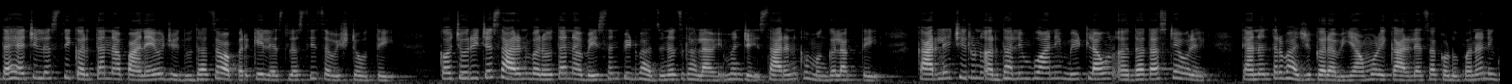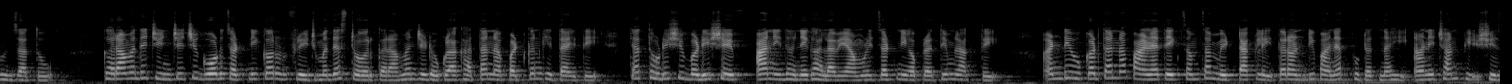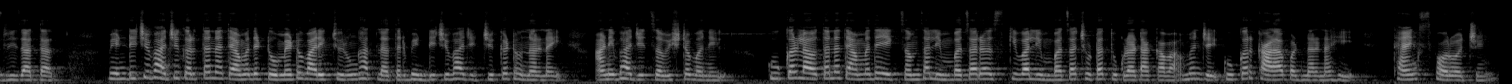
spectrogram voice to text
दह्याची लस्सी करताना पाण्याऐवजी दुधाचा वापर केल्यास लस्सी चविष्ट होते. कचोरीचे सारण बनवताना बेसन पीठ भाजूनच घालावे म्हणजे सारण खमंग लागते. कारले चिरून अर्धा लिंबू आणि मीठ लावून अर्धा तास ठेवले. त्यानंतर भाजी करावी यामुळे कारल्याचा कडूपणा निघून जातो. घरामध्ये चिंचेची गोड चटणी करून फ्रीजमध्ये स्टोअर करा म्हणजे ढोकळा खाताना पटकन घेता येते. त्यात थोडीशी बडीशेप आणि धने घालावे यामुळे चटणी अप्रतिम लागते. अंडी उकडताना पाण्यात एक चमचा मीठ टाकले तर अंडी पाण्यात फुटत नाही आणि छान फि शिजली जातात. भेंडीची भाजी करताना त्यामध्ये टोमॅटो बारीक चिरून घातला तर भेंडीची भाजी चिकट होणार नाही आणि भाजी चविष्ट बनेल. कुकर लावताना त्यामध्ये एक चमचा लिंबाचा रस किंवा लिंबाचा छोटा तुकडा टाकावा म्हणजे कुकर काळा पडणार नाही. Thanks for watching.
